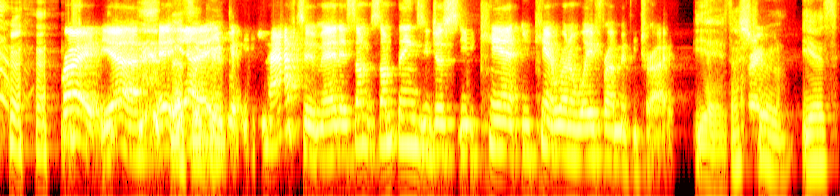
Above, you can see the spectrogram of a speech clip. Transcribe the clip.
right? Yeah, it, yeah. You, you, have to, man. It's some some things you just you can't you can't run away from if you try. Yes, that's right. true. Yes.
